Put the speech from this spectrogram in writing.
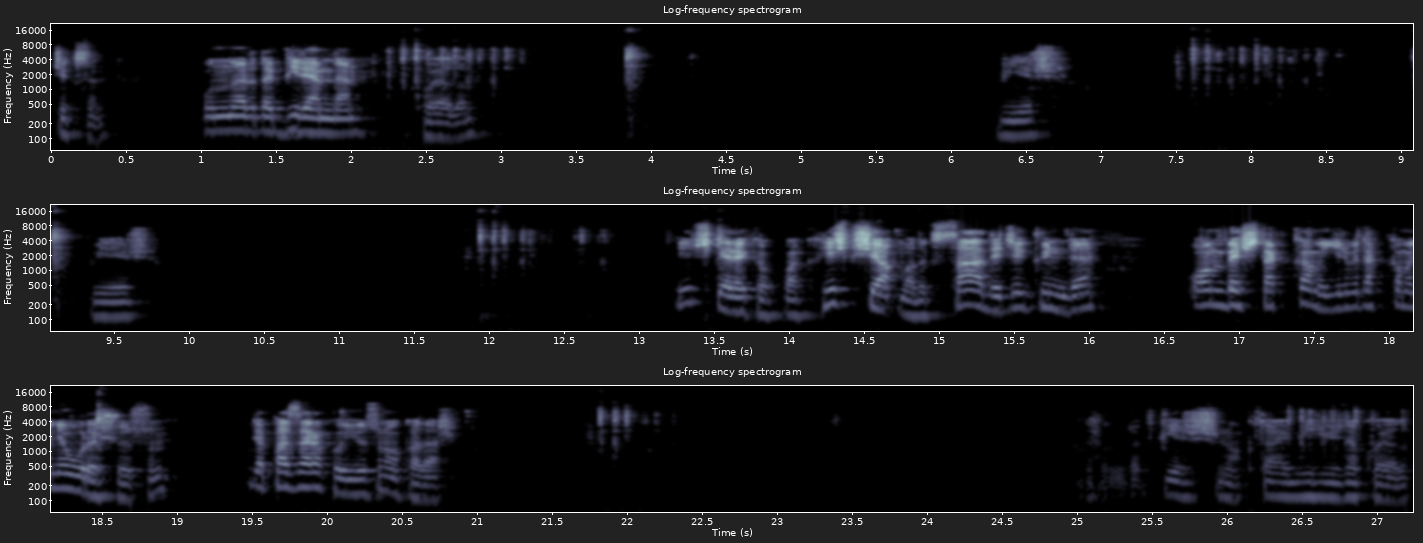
Çıksın. Bunları da 1M'den koyalım. 1 1 Hiç gerek yok bak. Hiçbir şey yapmadık. Sadece günde 15 dakika mı 20 dakika mı ne uğraşıyorsun? Bir de pazara koyuyorsun o kadar. 1.100'e koyalım.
